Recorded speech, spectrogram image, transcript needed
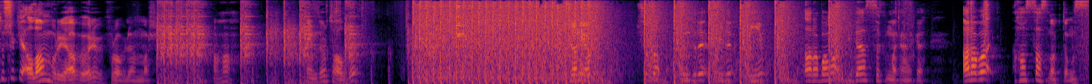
Tuşu ki alan vuruyor abi. Öyle bir problem var. Aha. M4 aldı. Canı yok. Şuradan indirebilir miyim? Arabama bir daha sıkma kanka. Araba hassas noktamız.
